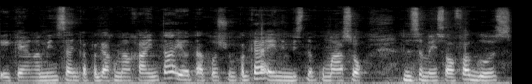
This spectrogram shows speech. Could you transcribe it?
Eh, kaya nga minsan kapag kumakain tayo, tapos yung pagkain, imbis na pumasok dun sa may esophagus,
